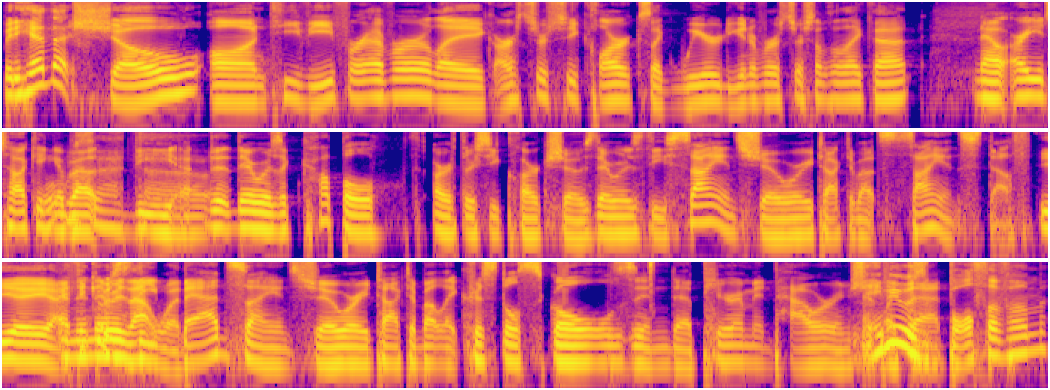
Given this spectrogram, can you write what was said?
but he had that show on TV forever, like Arthur C. Clarke's like Weird Universe or something like that. Now, are you talking What about the? uh, Uh, th- there was a couple Arthur C. Clarke shows. There was the science show where he talked about science stuff. Yeah, yeah. I and think then there was, was that the one. bad science show where he talked about like crystal skulls and uh, pyramid power and shit Maybe like it was that. both of them,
